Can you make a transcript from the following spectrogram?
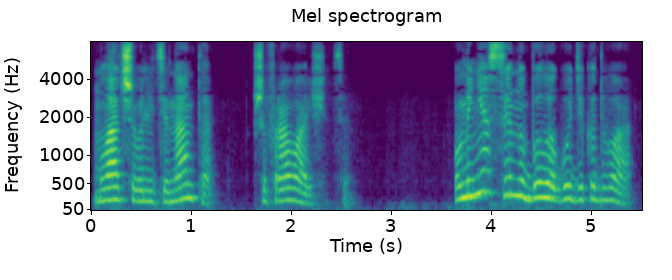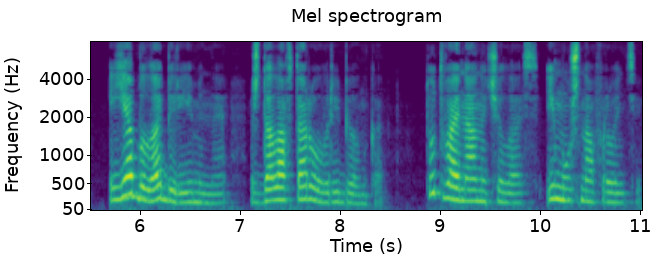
младшего лейтенанта, шифровальщицы. У меня сыну было годика два, и я была беременная, ждала второго ребенка. Тут война началась, и муж на фронте,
